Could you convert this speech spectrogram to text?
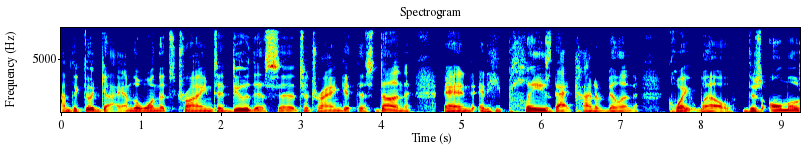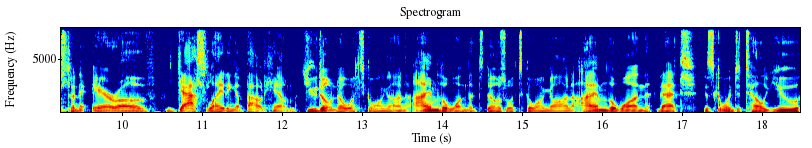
i'm the good guy. I'm the one that's trying to do this uh, to try and get this done. And and he plays that kind of villain quite well. There's almost an air of gaslighting about him. You don't know what's going on. I'm the one that knows what's going on. I'm the one that is going to tell you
